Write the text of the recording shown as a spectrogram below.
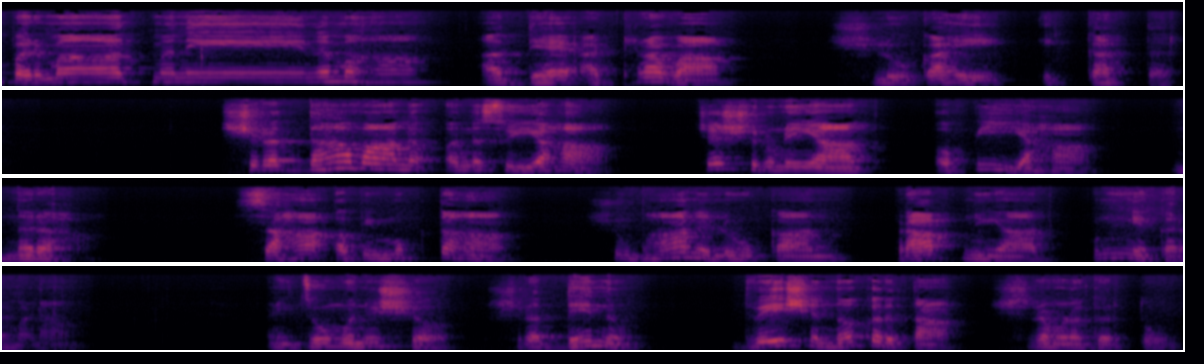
परमात्मने नमः. अध्याय अठरावा श्लोक आहे एकाहत्तर. श्रद्धावान अनसुयः च शृणुयात अपि यः नरः. सहा अपि मुक्तः शुभान लोकान प्राप्नुयात पुण्यकर्मणा आणि जो मनुष्य श्रद्धेनं द्वेष न करता श्रवण करतो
